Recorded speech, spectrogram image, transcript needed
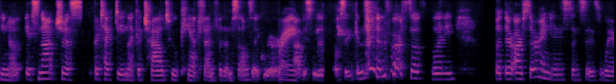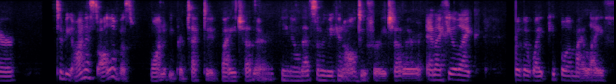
you know, it's not just protecting like a child who can't fend for themselves, like we're right. obviously can fend for ourselves plenty. But there are certain instances where, to be honest, all of us want to be protected by each other. You know, that's something we can all do for each other. And I feel like for the white people in my life,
